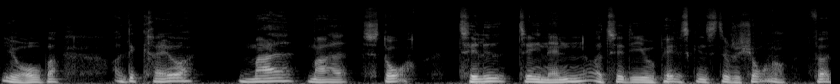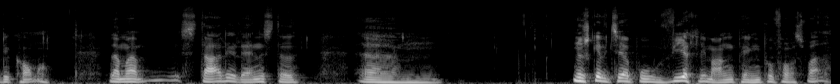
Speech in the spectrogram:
i Europa, og det kræver meget, meget stor tillid til hinanden og til de europæiske institutioner, før det kommer. Lad mig starte et andet sted. Øhm, nu skal vi til at bruge virkelig mange penge på forsvaret.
